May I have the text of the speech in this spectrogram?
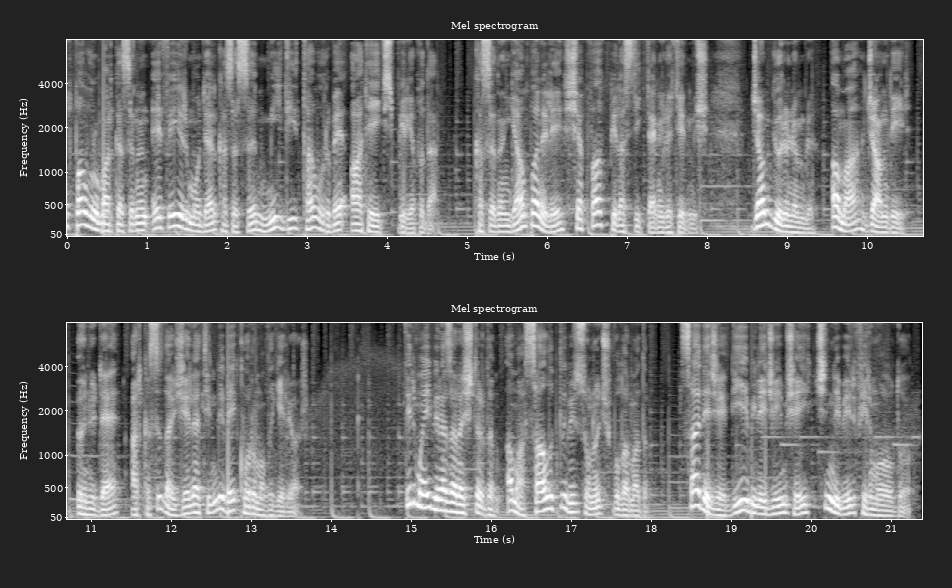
Colt Power markasının F-Air model kasası MIDI Tower ve ATX bir yapıda. Kasanın yan paneli şeffaf plastikten üretilmiş. Cam görünümlü ama cam değil. Önü de arkası da jelatinli ve korumalı geliyor. Firmayı biraz araştırdım ama sağlıklı bir sonuç bulamadım. Sadece diyebileceğim şey Çinli bir firma olduğu.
